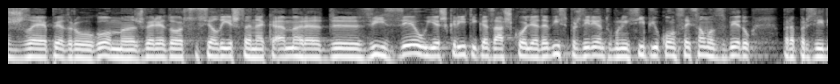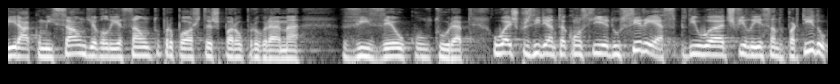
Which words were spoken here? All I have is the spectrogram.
José Pedro Gomes, vereador socialista na Câmara de Viseu e as críticas à escolha da vice-presidente do município Conceição Azevedo para presidir a Comissão de Avaliação de Propostas para o programa Viseu Cultura. O ex-presidente da Conselhia do CDS pediu a desfiliação do partido.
